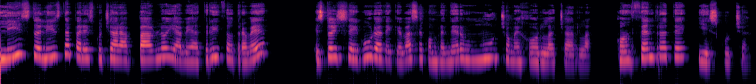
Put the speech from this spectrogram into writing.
¿Listo, lista para escuchar a Pablo y a Beatriz otra vez? Estoy segura de que vas a comprender mucho mejor la charla. Concéntrate y escucha.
